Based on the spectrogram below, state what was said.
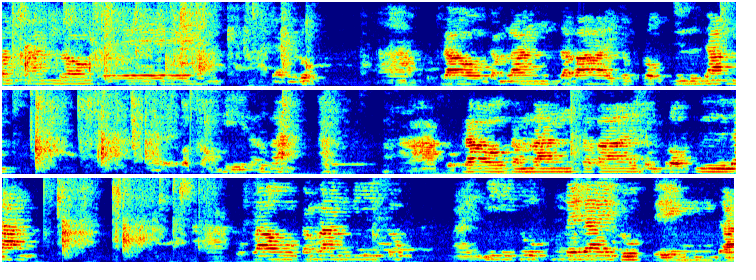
วนกันร้องเพลงแย่ลูกเรากำลังสบายจงปรบมือดังกดสองทีนะลูกนะอ่าพวกเรากำลังสบายจงปรบมือดังหากพวกเรากำลังมีสุขไม่มีทุกข์ใดๆทุกสิ่งจะ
